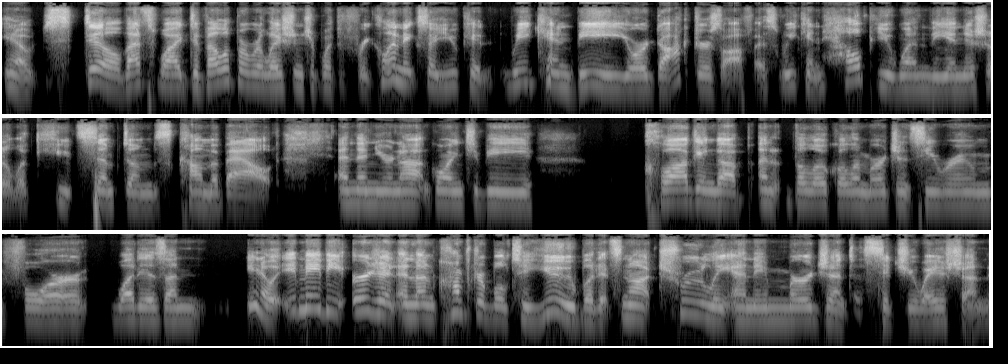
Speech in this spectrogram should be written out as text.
you know still that's why develop a relationship with the free clinic so you can we can be your doctor's office. We can help you when the initial acute symptoms come about. And then you're not going to be clogging up the local emergency room for what is an you know, it may be urgent and uncomfortable to you, but it's not truly an emergent situation.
